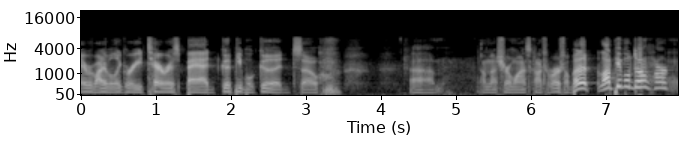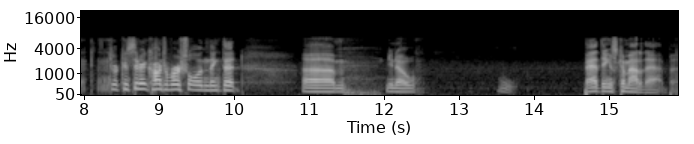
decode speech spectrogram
everybody will agree terrorists bad, good people good. So um, I'm not sure why it's controversial, but it, a lot of people don't are, are considering controversial and think that um, you know bad things come out of that, but.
